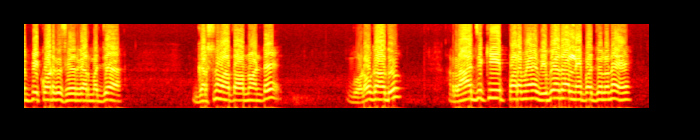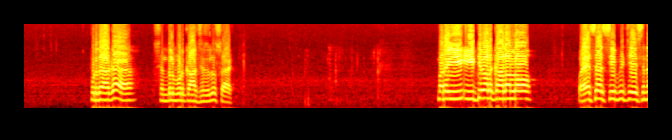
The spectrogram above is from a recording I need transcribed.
ఎంపీ కోటక శ్రీధర్ గారి మధ్య ఘర్షణ వాతావరణం అంటే గొడవ కాదు. రాజకీయపరమైన విభేదాల నేపథ్యంలోనే ఇప్పుడు దాకా సింతలపూడి కాన్స్టిట్యూన్సీలో సాక్. మరి ఇటీవల కాలంలో వైఎస్ఆర్సీపీ చేసిన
